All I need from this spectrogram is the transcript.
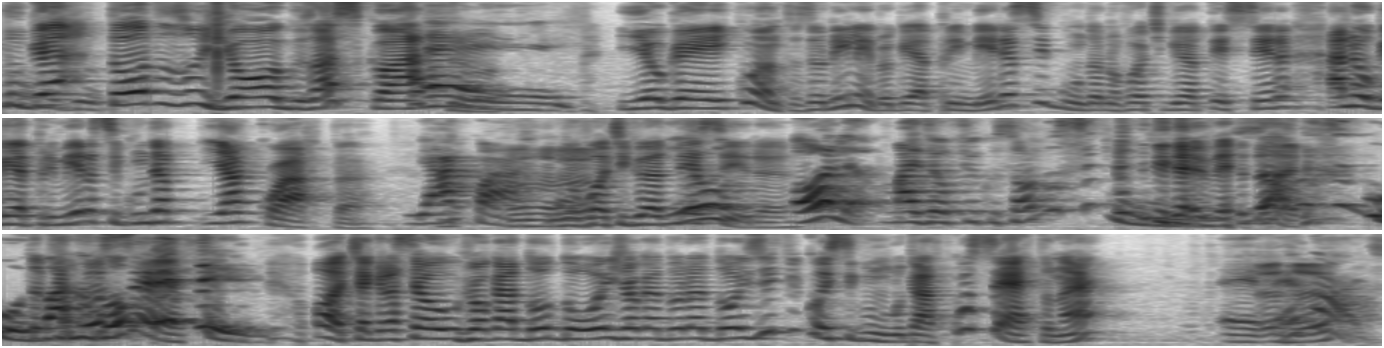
lugar tudo. todos os jogos, as quatro. É. E eu ganhei quantos? Eu nem lembro. Eu ganhei a primeira e a segunda. Eu não vou te ganhar a terceira. Ah, não. Eu ganhei a primeira, a segunda e a quarta. E a quarta. Aham. Eu não vou te ganhar a E eu- terceira. olha, mas eu fico só no segundo. É verdade. Só no segundo, Então mas não vou certo. terceiro. Ó, Tia Graça é o jogador 2, jogadora 2 e ficou em segundo lugar. Ficou certo, né? É verdade.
